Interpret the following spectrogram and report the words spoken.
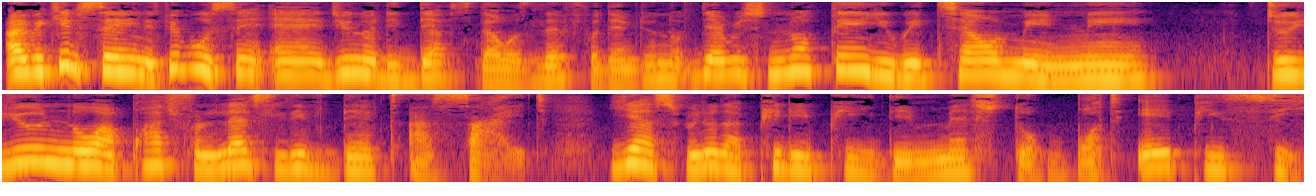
I will keep saying this. People will say, eh, do you know the depth that was left for them? Do you know? There is nothing you will tell me, me. Do you know, apart from let's leave debt aside? Yes, we know that PDP, they messed up, but APC,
